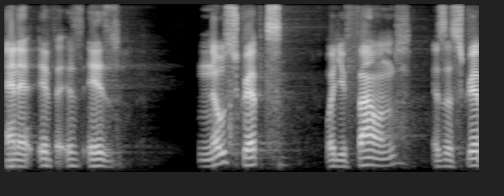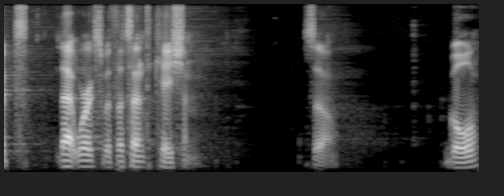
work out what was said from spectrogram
And it, if it is no script, what you found is a script that works with authentication. So, goal.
